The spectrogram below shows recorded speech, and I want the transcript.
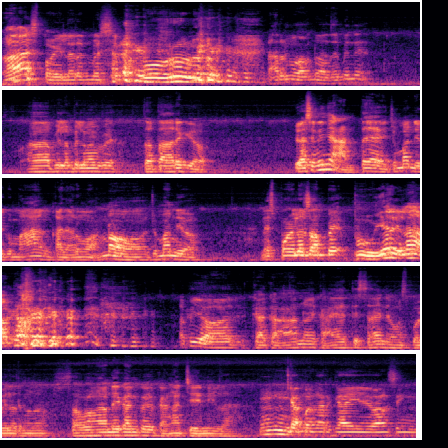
Ah, spoileran sampai muru loh. Taruh ngono, tapi nek eh, film-film yang tertarik ya. Ya sini nyantai, cuman ya aku mang kadang ngono, cuman ya nek spoiler sampai buyar ya lah apa. tapi ya gak gak anu gak etis aja nih wong spoiler ngono. Sawangane kan koyo gak ngajeni lah. Mm, nggak menghargai orang sing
